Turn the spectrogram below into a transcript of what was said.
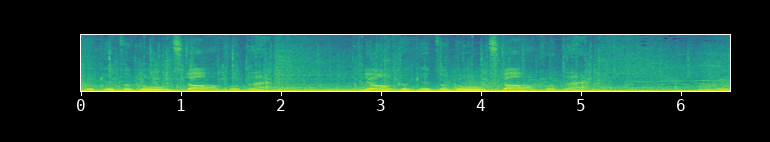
Bionka gets a gold star for that. Bionka gets a gold star for that.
